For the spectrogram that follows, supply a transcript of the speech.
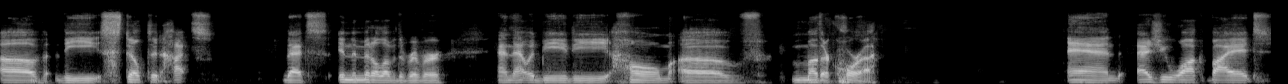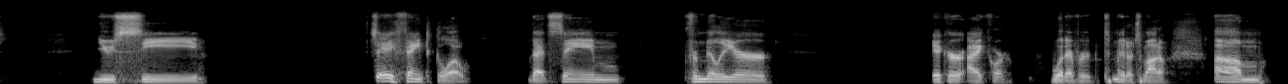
of the stilted huts that's in the middle of the river. And that would be the home of Mother Cora. And as you walk by it, you see, say, a faint glow. That same familiar Ichor, Icor, whatever, tomato, tomato, um,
